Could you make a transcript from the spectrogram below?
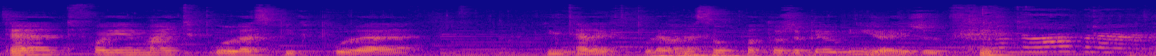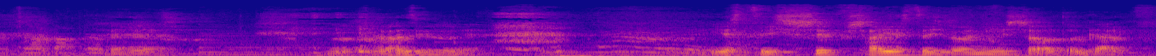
Te twoje might pule, speed pule, intellect pule, one są po to, żeby obniżać rzut. No dobra, no to mogę E. No teraz już nie. Jesteś szybsza, jesteś wolniejsza od ogarów.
